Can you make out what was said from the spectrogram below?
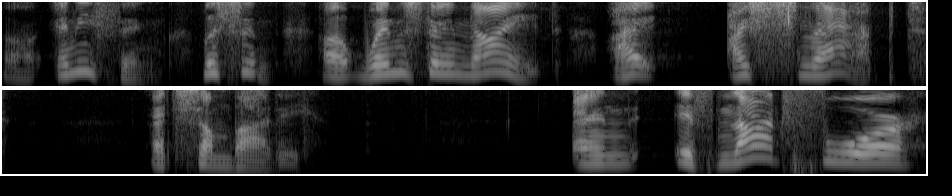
uh, anything. Listen, uh, Wednesday night, I, I snapped at somebody. And if not for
